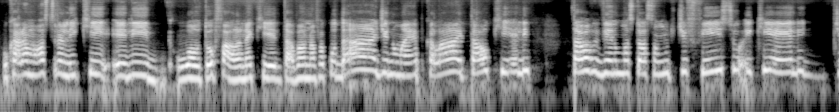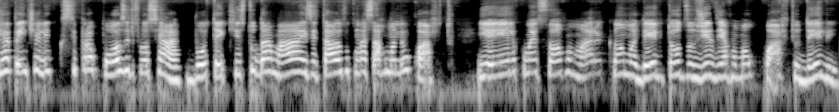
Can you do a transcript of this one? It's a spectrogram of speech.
o cara mostra ali que ele, o autor fala, né, que ele estava na faculdade, numa época lá e tal, que ele estava vivendo uma situação muito difícil e que ele, de repente, ele se propôs, ele falou assim, ah, vou ter que estudar mais e tal, eu vou começar a arrumar meu quarto. E aí ele começou a arrumar a cama dele todos os dias e arrumar o quarto dele,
